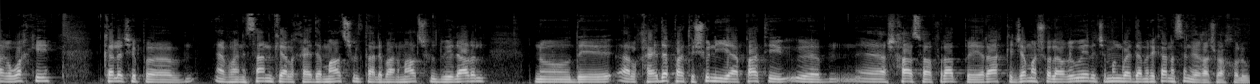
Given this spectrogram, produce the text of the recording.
هغه وخت کې کله چې په افغانستان کې القاعده مات شول طالبان مات شول دوی لاړل نو د القاعده پاتې شوني یا پاتې اشخاص او افراد په عراق کې جمع شول هغوی ویل چې موږ باید د امریکا نه څنګه غچ واخلو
